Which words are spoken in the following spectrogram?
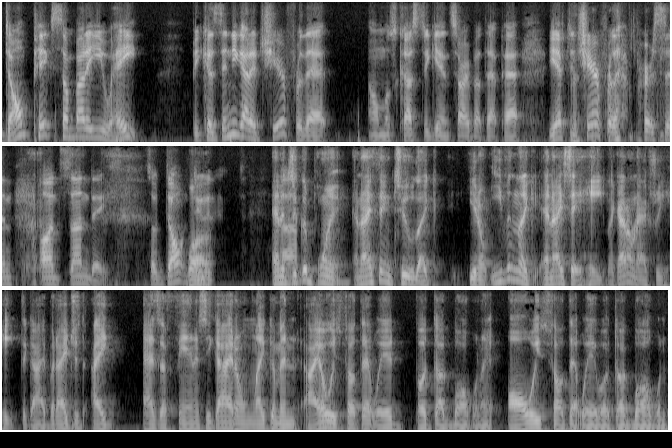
Don't pick somebody you hate because then you got to cheer for that almost cussed again. Sorry about that, Pat. You have to cheer for that person on Sundays. So don't well, do that. And it's um, a good point. And I think too, like you know, even like, and I say hate, like I don't actually hate the guy, but I just I as a fantasy guy, I don't like him, and I always felt that way about Doug Baldwin. I always felt that way about Doug Baldwin,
